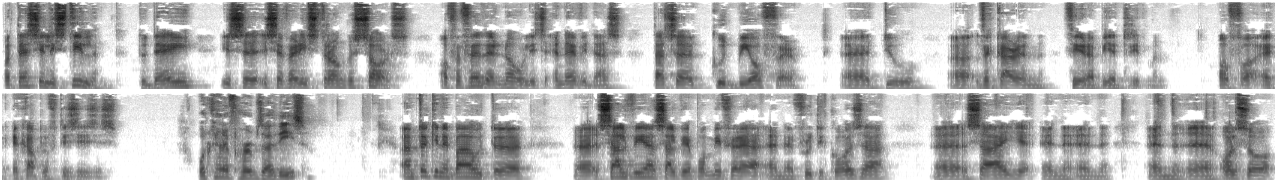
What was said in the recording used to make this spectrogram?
potentially still today is a, is a very strong source of a further knowledge and evidence that uh, could be offered uh, to uh, the current therapy and treatment of uh, a, a, couple of diseases. What kind of herbs are these? I'm talking about uh, uh, salvia, salvia pomifera, and fruticosa, sai, and and and also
